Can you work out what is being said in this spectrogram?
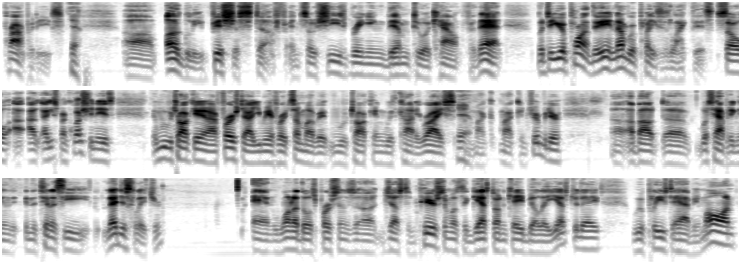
properties. Yeah. Um, ugly, vicious stuff. And so she's bringing them to account for that. But to your point, there are a number of places like this. So I, I guess my question is, and we were talking in our first hour, you may have heard some of it. We were talking with Connie Rice, Yeah. my, my contributor, uh, about uh, what's happening in the, in the Tennessee legislature. And one of those persons, uh, Justin Pearson, was a guest on KBLA yesterday. We were pleased to have him on.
